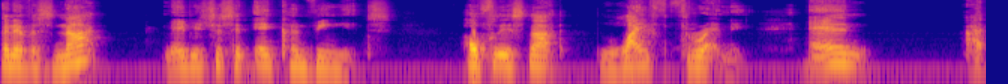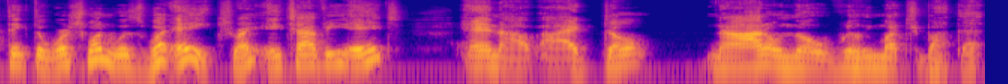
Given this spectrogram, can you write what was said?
And if it's not, maybe it's just an inconvenience. Hopefully it's not life threatening. And I think the worst one was what age, right? HIV AIDS. And I, I don't, now I don't know really much about that.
